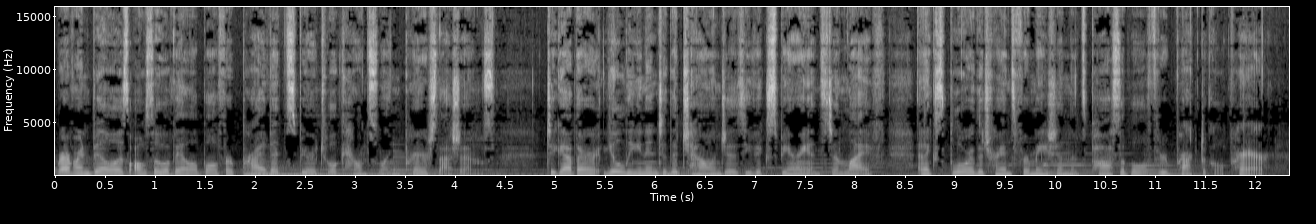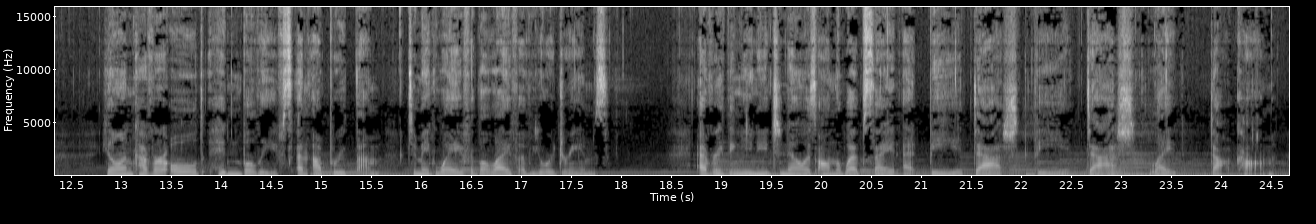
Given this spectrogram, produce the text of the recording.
Reverend Bill is also available for private spiritual counseling prayer sessions. Together, you'll lean into the challenges you've experienced in life and explore the transformation that's possible through practical prayer. You'll uncover old, hidden beliefs and uproot them to make way for the life of your dreams. Everything you need to know is on the website at b-the-light.com.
